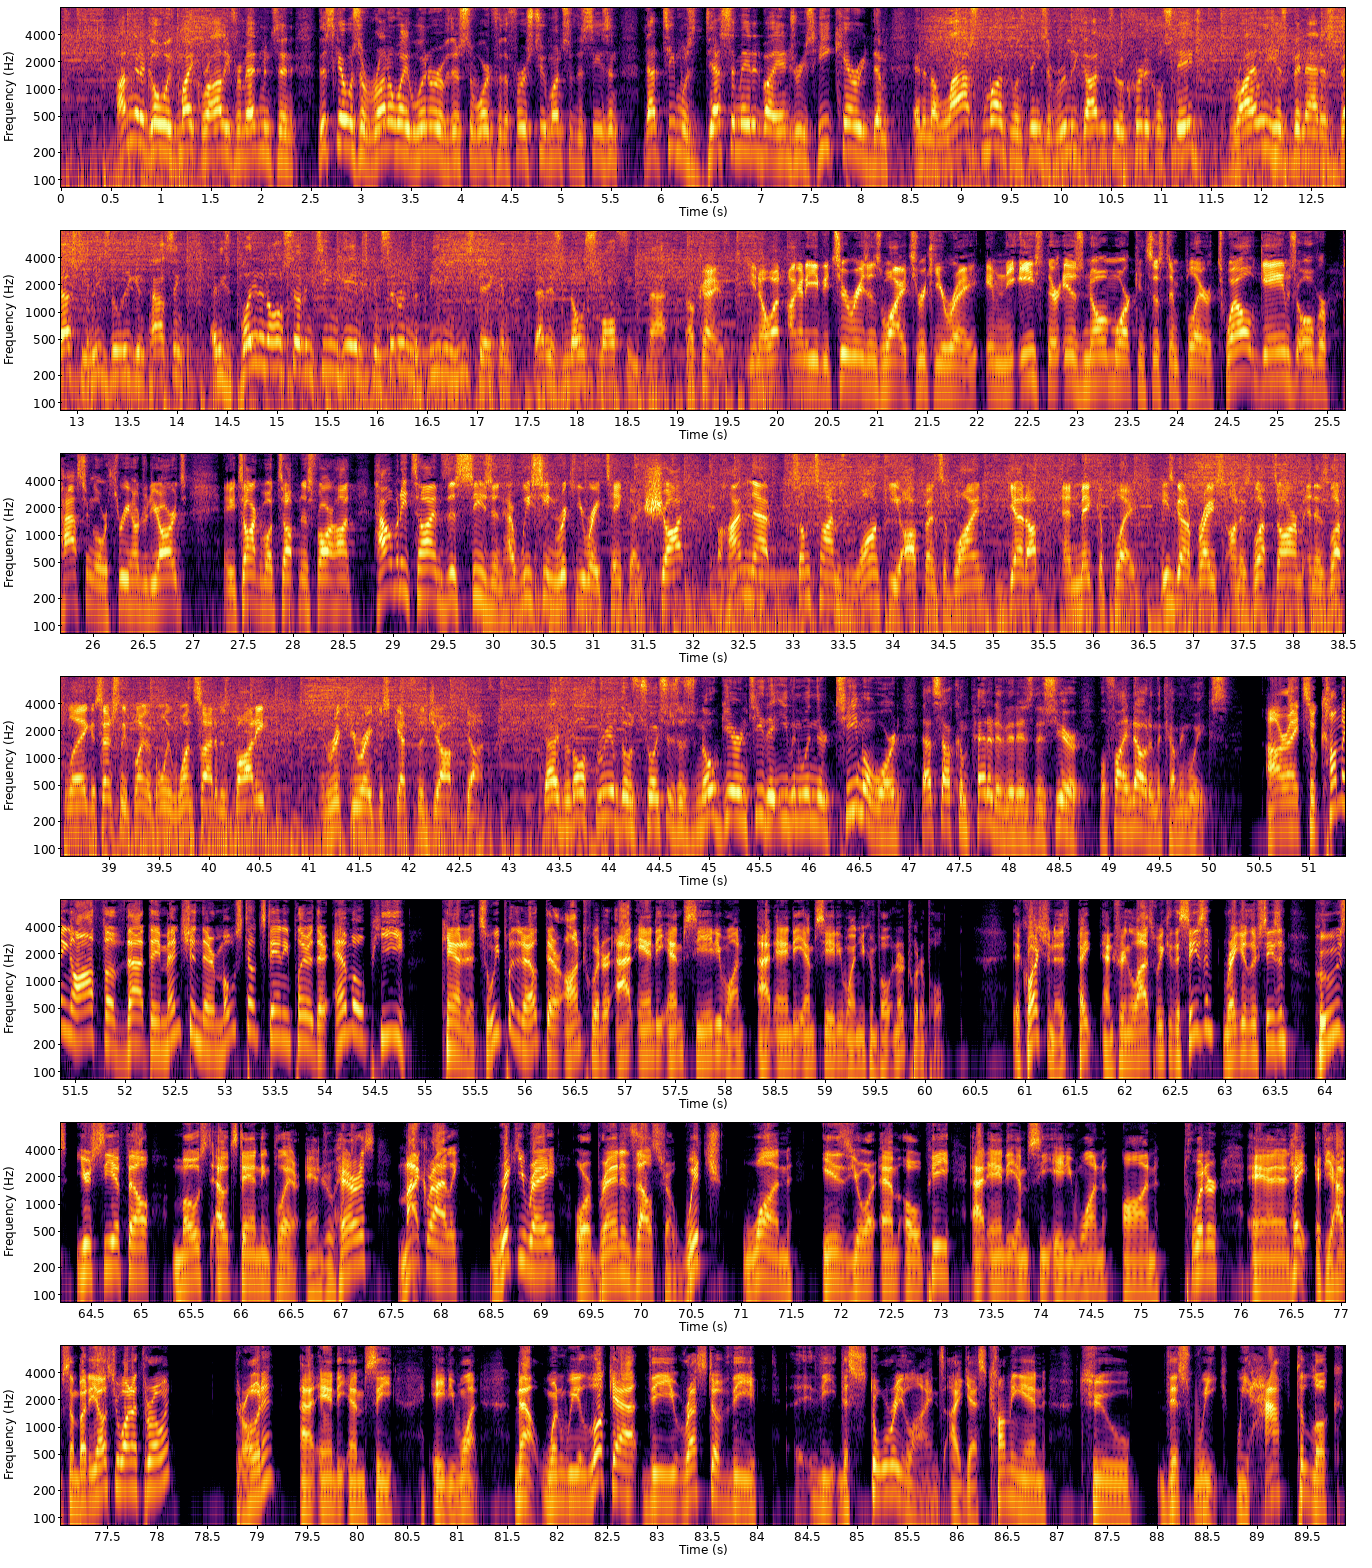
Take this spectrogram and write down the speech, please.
I'm going to go with Mike Reilly from Edmonton. This guy was a runaway winner of this award for the first two months of the season. That team was decimated by injuries. He carried them. And in the last month, when things have really gotten to a critical stage, Reilly has been at his best. He leads the league in passing, and he's played in all 17 games. Considering the beating he's taken, that is no small feat, Matt. Okay, you know what? I'm going to give you two reasons why it's Ricky Ray. In the East, there is no more consistent player. 12 games over passing over 300 yards. And you talk about toughness, Farhan. How many times this season have we seen Ricky Ray take a shot behind that sometimes wonky offensive line, get up and make a play? He's got a brace on his left arm and his left leg, essentially playing with only one side of his body, and Ricky Ray just gets the job done. Guys, with all three of those choices, there's no guarantee they even win their team award. That's how competitive it is this year. We'll find out in the coming weeks. All right, so coming off of that, they mentioned their most outstanding player, their MOP candidate. So we put it out there on Twitter at AndyMC81, at AndyMC81. You can vote in our Twitter poll. The question is, hey, entering the last week of the season, regular season, who's your CFL most outstanding player? Andrew Harris, Mike Reilly, Ricky Ray, or Brandon Zylstra? Which one is your MOP at AndyMC81 on Twitter? And hey, if you have somebody else you want to throw in, throw it in at AndyMC81. Now, when we look at the rest of the the the storylines, I guess, coming in to this week, we have to look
